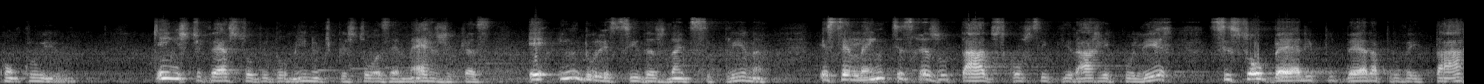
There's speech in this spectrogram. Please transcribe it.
concluiu: Quem estiver sob o domínio de pessoas enérgicas e endurecidas na disciplina, excelentes resultados conseguirá recolher se souber e puder aproveitar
